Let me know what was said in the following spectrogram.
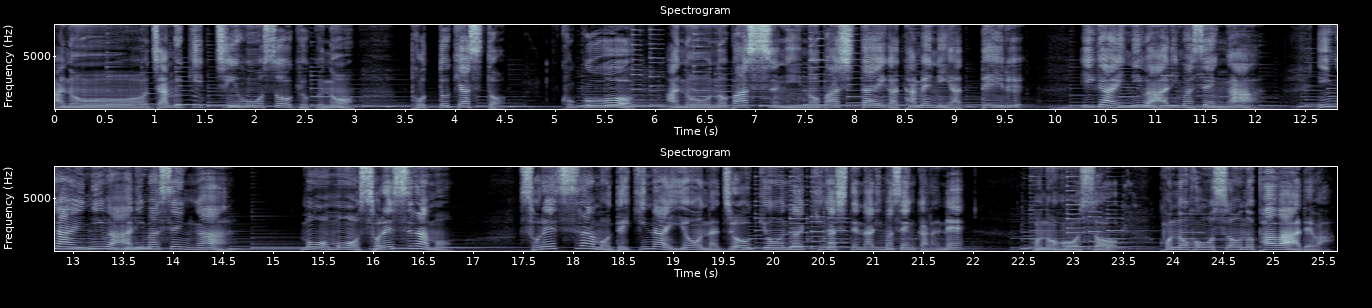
あのー、ジャムキッチン放送局のポッドキャスト、ここを、あのー、伸ばすに伸ばしたいがためにやっている以外にはありませんが、以外にはありませんが、もうもうそれすらも、それすらもできないような状況な気がしてなりませんからね。この放送、この放送のパワーでは、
